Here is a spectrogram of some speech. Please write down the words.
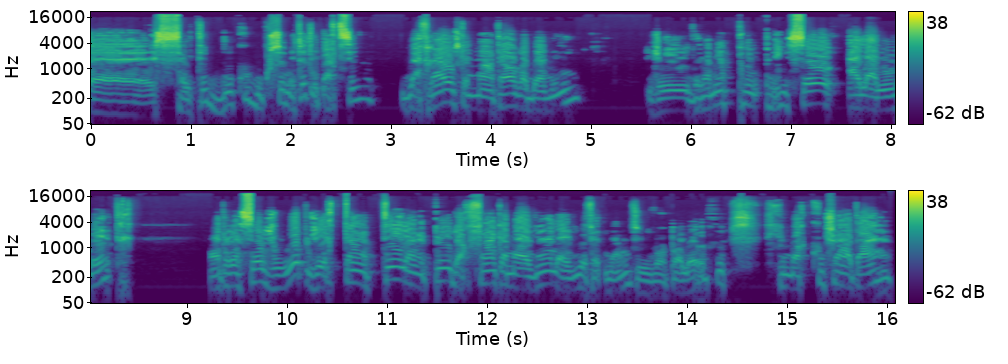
euh, ça a été beaucoup, beaucoup ça. Mais tout est parti de la phrase que le mentor a donnée. J'ai vraiment pris ça à la lettre. Après ça, je j'ai retenté un peu de refaire comme avant. La vie a fait non, tu ne vas pas là. Il m'a recouché en terre.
